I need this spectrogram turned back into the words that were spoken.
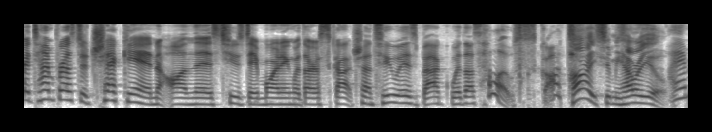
Right, time for us to check in on this Tuesday morning with our Scott Shantz, who is back with us. Hello, Scott. Hi, Simi. How are you? I am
